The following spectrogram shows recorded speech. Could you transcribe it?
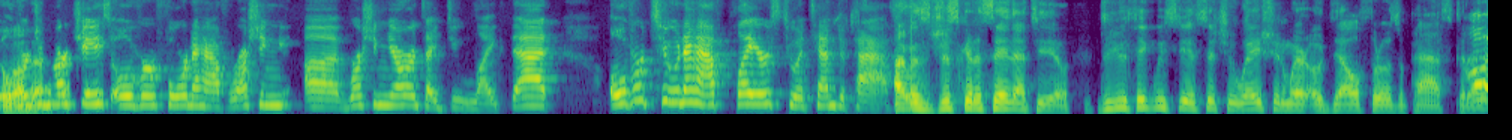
over Ja'Marr Chase over four and a half rushing uh rushing yards. I do like that over two and a half players to attempt a pass. I was just going to say that to you. Do you think we see a situation where Odell throws a pass today? Oh,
